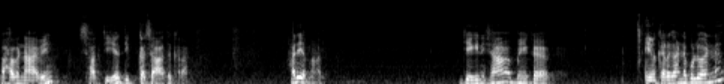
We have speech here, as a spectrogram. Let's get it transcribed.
භාවනාවෙන් සතිය දික්කසාද කරන්න? හරි අමාරුයි. ඒක නිසා මේක එහෙම කරගන්න පුළුවන් නම්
